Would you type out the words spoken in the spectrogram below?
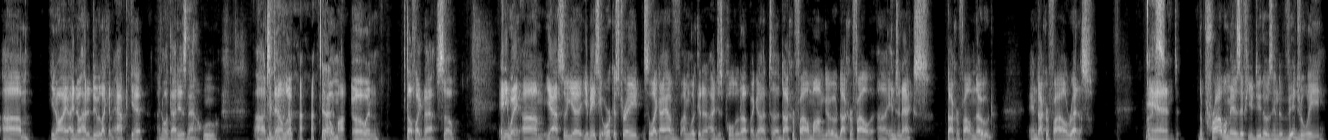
Um, you know, I, I know how to do like an apt get. I know what that is now. Ooh, uh, to download you know, Mongo and stuff like that. So anyway, um, yeah, so you, you basically orchestrate. So like I have, I'm looking at, I just pulled it up. I got uh, Dockerfile Mongo, Dockerfile uh, Nginx, Dockerfile Node, and Dockerfile Redis. Nice. And the problem is if you do those individually,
